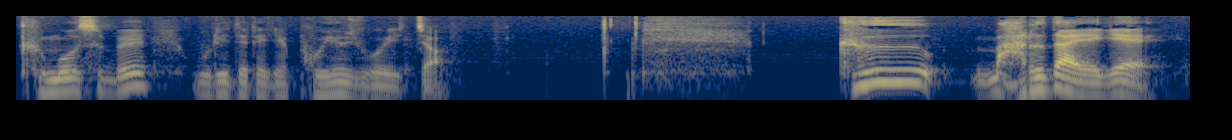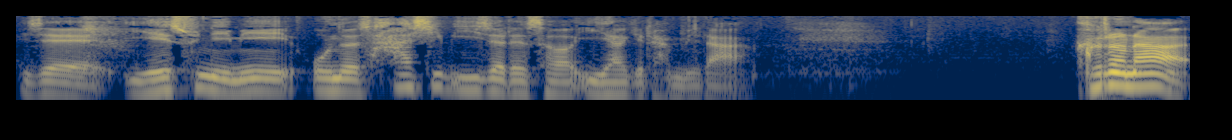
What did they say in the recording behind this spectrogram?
그 모습을 우리들에게 보여주고 있죠. 그 마르다에게 이제 예수님이 오늘 42절에서 이야기를 합니다. 그러나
